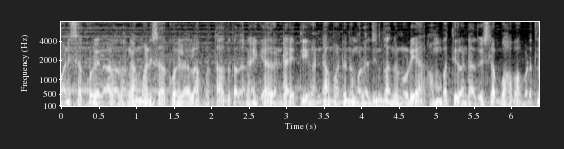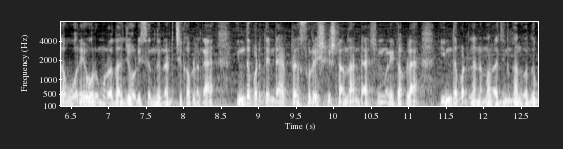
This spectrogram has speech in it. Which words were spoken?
மனிஷா கோயிலாளா தாங்க. மனிஷா கோயிலாளா பத்தாவது கதாநாயகியாக ரெண்டாயிரத்தி ரெண்டாம் ஆண்டு நம்ம ரஜினிகாந்தனுடைய ஐம்பத்தி ரெண்டாவது வயசில் பாபா படத்தில் ஒரே ஒரு முறை தான் ஜோடி சேர்ந்து நடிச்சுக்காப்லங்க. இந்த படத்தின் டேரக்டர் சுரேஷ் கிருஷ்ணா தான் டேரக்ஷன் பண்ணிக்காப்ல. இந்த படத்தில் நம்ம ரஜினிகாந்த் வந்து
